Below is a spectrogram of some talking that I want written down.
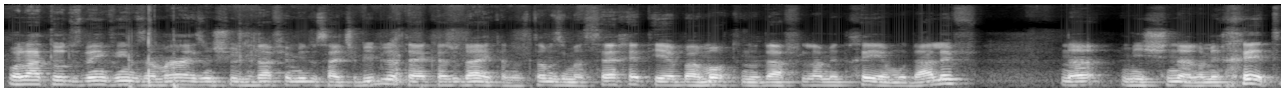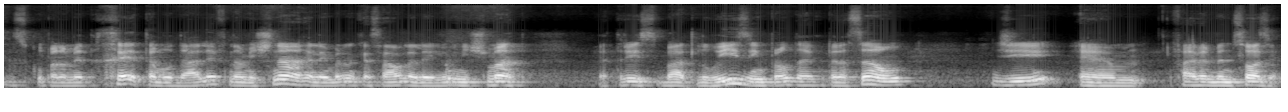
Olá a todos, bem-vindos a mais um show de Daf do site Biblioteca Judaica. Nós estamos em Masechet Yebamot, no Daf Lamed Rei Amudalef, na Mishnah, Lamed desculpa, Lamed Chet Amudalef, na Mishnah, lembrando que essa aula é Leilu Nishmat, Beatriz Bat Luiz, em pronta recuperação de Faivel Ben Sozia.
